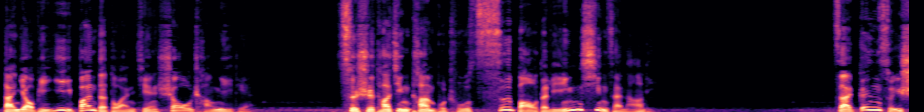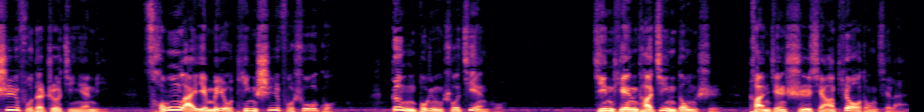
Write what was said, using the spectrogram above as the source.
但要比一般的短剑稍长一点。此时他竟看不出此宝的灵性在哪里。在跟随师傅的这几年里，从来也没有听师傅说过，更不用说见过。今天他进洞时，看见石匣跳动起来。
